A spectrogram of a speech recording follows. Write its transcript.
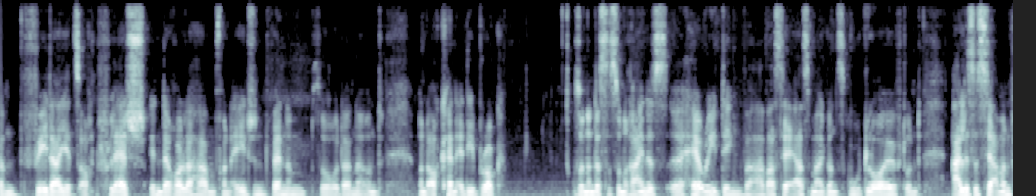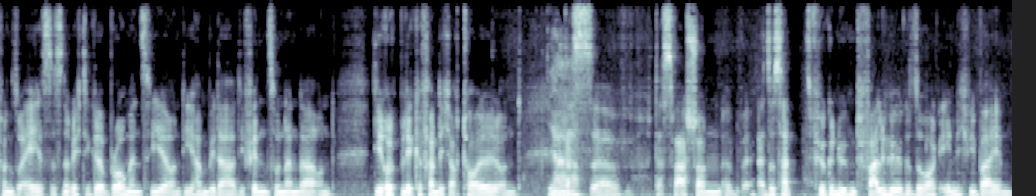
ähm, weder jetzt auch Flash in der Rolle haben von Agent Venom, so oder ne, und, und auch kein Eddie Brock, sondern dass es so ein reines äh, Harry-Ding war, was ja erstmal ganz gut läuft und alles ist ja am Anfang so, ey, es ist eine richtige Bromance hier und die haben wieder, die finden zueinander und die Rückblicke fand ich auch toll und Ja. das, äh, das war schon, äh, also es hat für genügend Fallhöhe gesorgt, ähnlich wie beim,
